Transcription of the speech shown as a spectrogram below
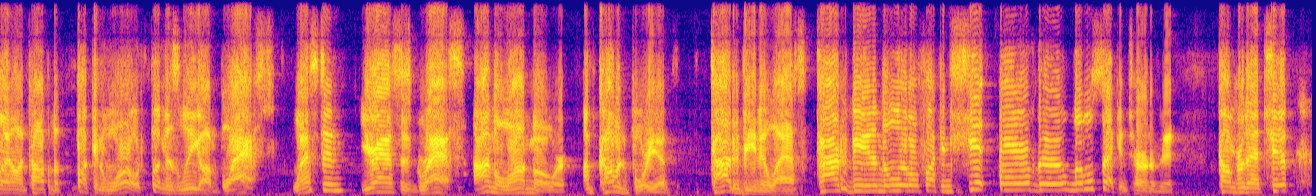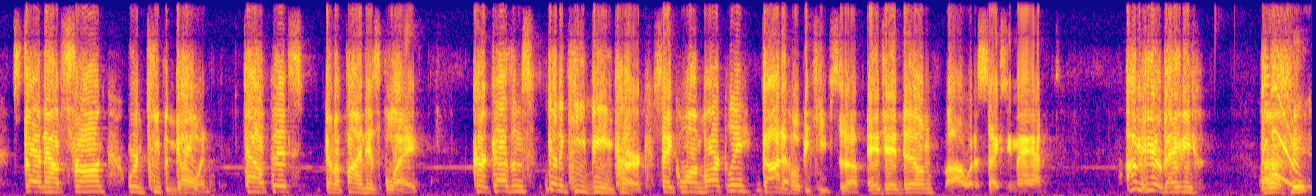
I feel like I'm on top of the fucking world, putting this league on blast. Weston, your ass is grass. I'm a lawnmower. I'm coming for you. Tired of being in last. Tired of being in the little fucking shit ball of the little second tournament. Come for that chip. Starting out strong. We're gonna keep it going. Kyle Pitts gonna find his play. Kirk Cousins gonna keep being Kirk. Saquon Barkley, gotta hope he keeps it up. AJ Dillon, oh, what a sexy man. I'm here, baby. All right, Pe-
